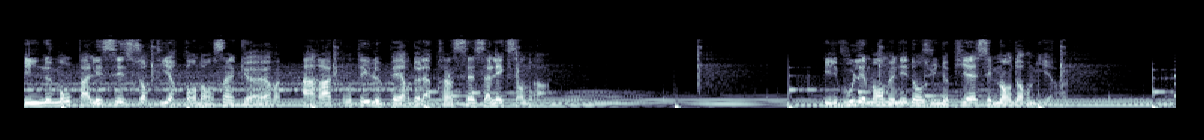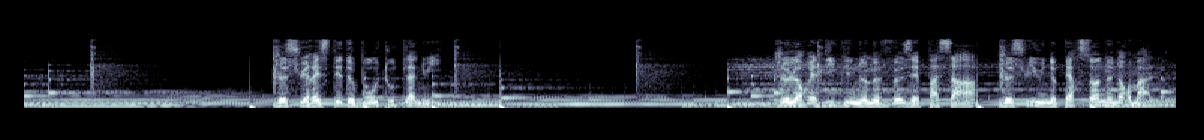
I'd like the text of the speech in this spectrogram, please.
Ils ne m'ont pas laissé sortir pendant 5 heures, a raconté le père de la princesse Alexandra. Ils voulaient m'emmener dans une pièce et m'endormir. Je suis resté debout toute la nuit. Je leur ai dit qu'ils ne me faisaient pas ça, je suis une personne normale.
